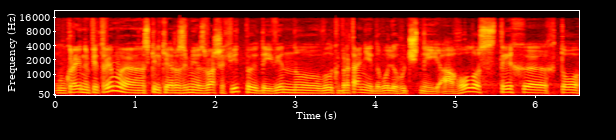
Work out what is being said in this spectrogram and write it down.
Україну підтримує, наскільки я розумію, з ваших відповідей він ну, у Великобританії доволі гучний. А голос тих, е, хто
